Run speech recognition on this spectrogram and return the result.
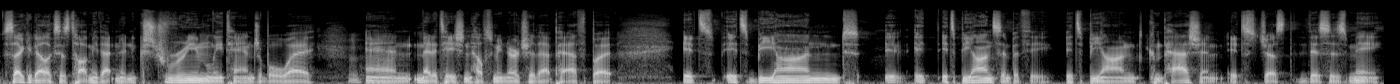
psychedelics has taught me that in an extremely tangible way, mm-hmm. and meditation helps me nurture that path. But it's it's beyond it, it, it's beyond sympathy. It's beyond compassion. It's just this is me.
